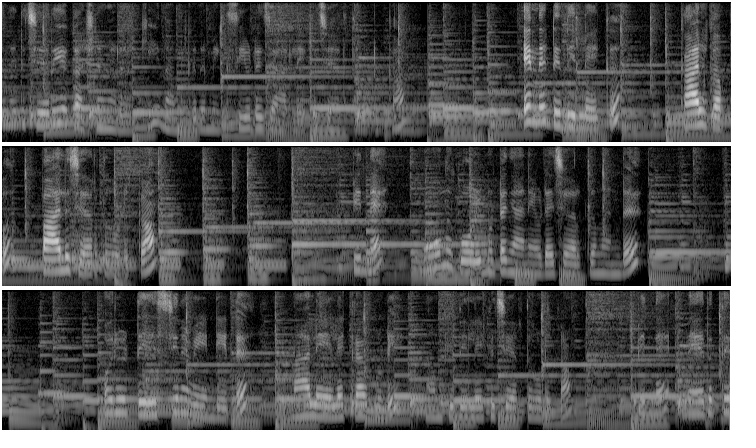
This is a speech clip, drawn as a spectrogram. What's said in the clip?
എന്നിട്ട് ചെറിയ കഷ്ണങ്ങളാക്കി നമുക്കിത് മിക്സിയുടെ ജാറിലേക്ക് ചേർത്ത് കൊടുക്കാം. എന്നിട്ട് ഇതിലേക്ക് കാൽ കപ്പ് പാൽ ചേർത്ത് കൊടുക്കാം. പിന്നെ മൂന്ന് കോഴിമുട്ട ഞാനിവിടെ ചേർക്കുന്നുണ്ട്. ഒരു ടേസ്റ്റിന് വേണ്ടിയിട്ട് നാല് ഏലക്ക കൂടി നമുക്കിതിലേക്ക് ചേർത്ത് കൊടുക്കാം. പിന്നെ നേരത്തെ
